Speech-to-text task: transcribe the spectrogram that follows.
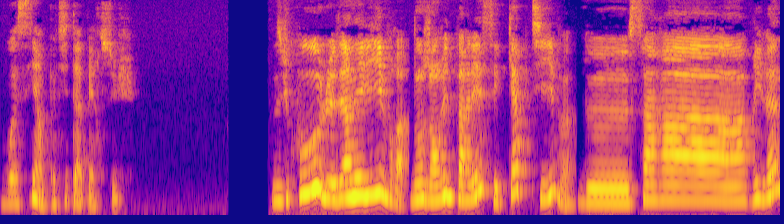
voici un petit aperçu. Du coup, le dernier livre dont j'ai envie de parler, c'est Captive de Sarah Riven,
